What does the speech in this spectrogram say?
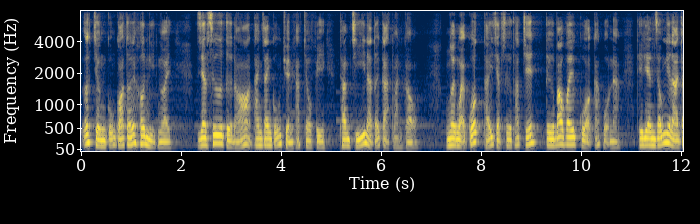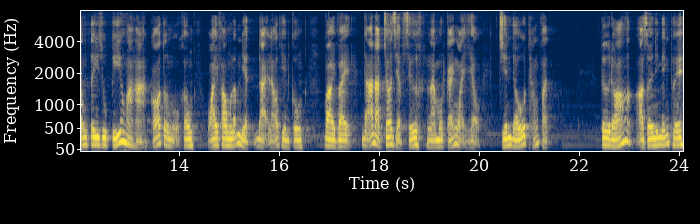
ước chừng cũng có tới hơn nghìn người. Diệp Sư từ đó thanh danh cũng truyền khắp châu Phi, thậm chí là tới cả toàn cầu. Người ngoại quốc thấy Diệp Sư thoát chết từ bao vây của các bộ nạp thì liền giống như là trong Tây Du Ký Hoa Hạ có tôn ngộ không, oai phong lẫm liệt đại lão thiên cung. Bởi vậy đã đặt cho Diệp Sư là một cái ngoại hiệu chiến đấu thắng Phật. Từ đó ở dưới lính đánh thuê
